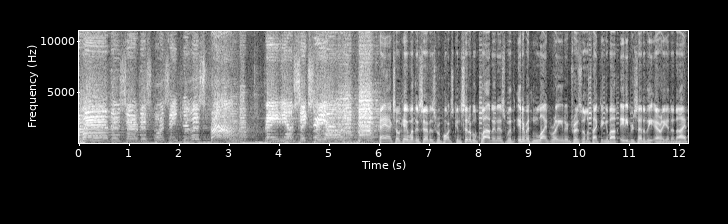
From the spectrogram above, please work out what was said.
Weather service for St. Louis from Radio 630. KXOK Weather Service reports considerable cloudiness with intermittent light rain or drizzle affecting about 80% of the area tonight.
